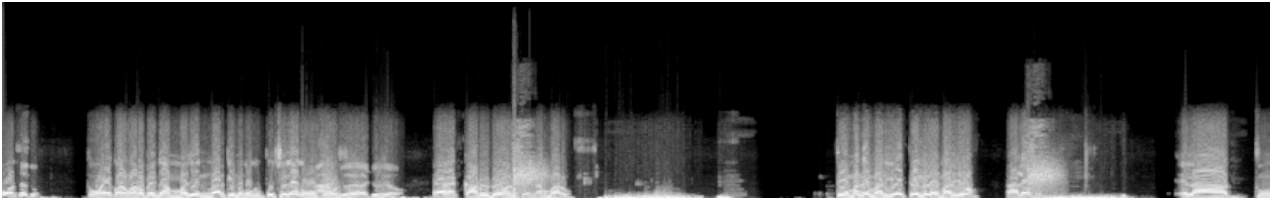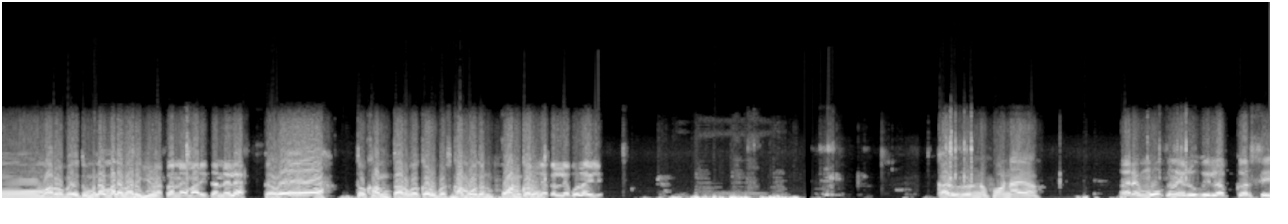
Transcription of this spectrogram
કોણ છે તું? તું એકવાર મારો ભાઈ ગામમાં જઈને માર્કેટમાં કોઈ પૂછી લે કે હું કોણ છું. જોયો જોયો. એ કાળું ડોન છે નામ મારું તે મને માર્યો પેલી વાર માર્યો. હાલે. એલા તું મારો ભાઈ તું મને મને મારી ગયો. તને મારી તને લે. હવે તો ખમ તારું કાંઈ કરું બસ. ખમ હું તને ફોન કરું. લે કર લે બોલાવી લે. કાળુ ડોન નો ફોન આવ્યો. અરે મૂક ને રૂબી, લપ કરશે.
